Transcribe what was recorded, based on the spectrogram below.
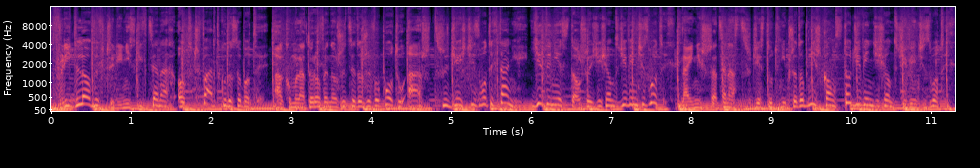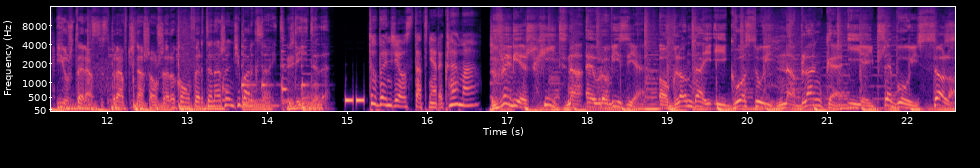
W Lidlowych, czyli niskich cenach od czwartku do soboty. Akumulatorowe nożyce do żywopłotu aż 30 zł taniej. Jedynie 169 zł. Najniższa cena z 30 dni przed obniżką 199 zł. Już teraz sprawdź naszą szeroką ofertę narzędzi Parkside. Lidl. To będzie ostatnia reklama. Wybierz hit na Eurowizję. Oglądaj i głosuj na Blankę i jej przebój solo.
